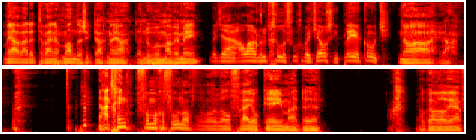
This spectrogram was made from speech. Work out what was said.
Maar ja, we hadden te weinig man, dus ik dacht, nou ja, dan doen we maar weer mee. Beetje à la Ruud Gullit vroeger bij Chelsea. Player coach. Nou ja. ja, het ging voor mijn gevoel nog wel, wel vrij oké, maar de, ah, ook wel weer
